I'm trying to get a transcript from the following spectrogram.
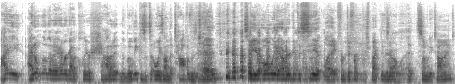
I I don't know that I ever got a clear shot of it in the movie because it's always on the top of his head, so you only ever get to see it like from different perspectives Yeah. at so many times.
